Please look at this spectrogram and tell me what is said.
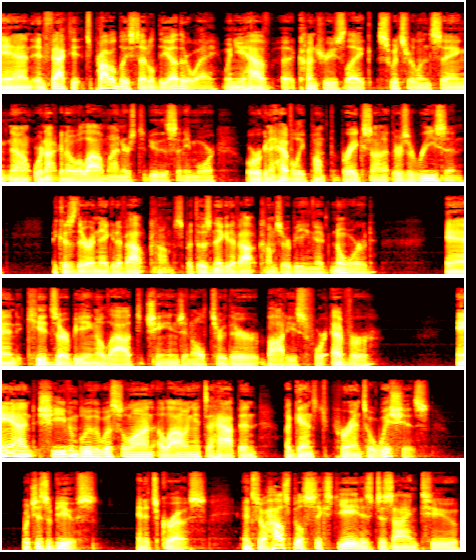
And in fact, it's probably settled the other way when you have uh, countries like Switzerland saying, no, we're not going to allow minors to do this anymore, or we're going to heavily pump the brakes on it. There's a reason because there are negative outcomes, but those negative outcomes are being ignored. And kids are being allowed to change and alter their bodies forever. And she even blew the whistle on allowing it to happen against parental wishes, which is abuse and it's gross. And so House Bill 68 is designed to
